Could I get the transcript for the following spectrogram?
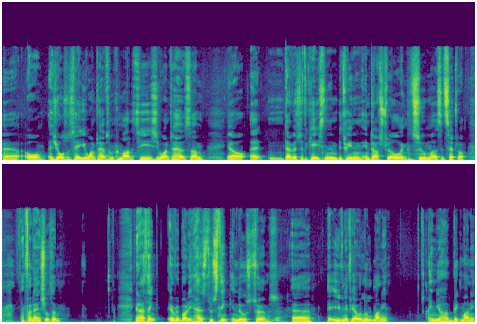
Uh, or as you also say, you want to have some commodities, you want to have some, you know, uh, diversification between industrial and consumers, etc., and financials. And, and I think everybody has to think in those terms. Uh, even if you have a little money and you have big money,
